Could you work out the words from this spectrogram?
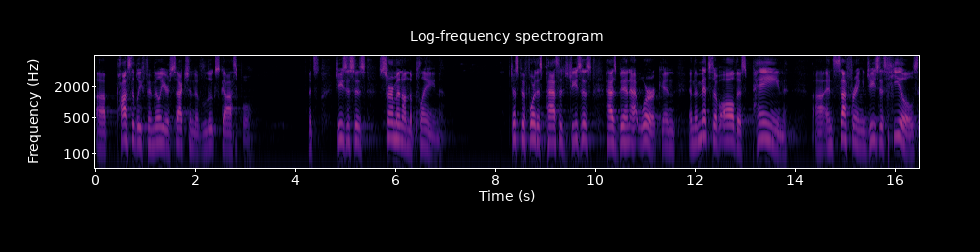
a possibly familiar section of Luke's gospel. It's Jesus' Sermon on the Plain. Just before this passage, Jesus has been at work in, in the midst of all this pain uh, and suffering, Jesus heals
